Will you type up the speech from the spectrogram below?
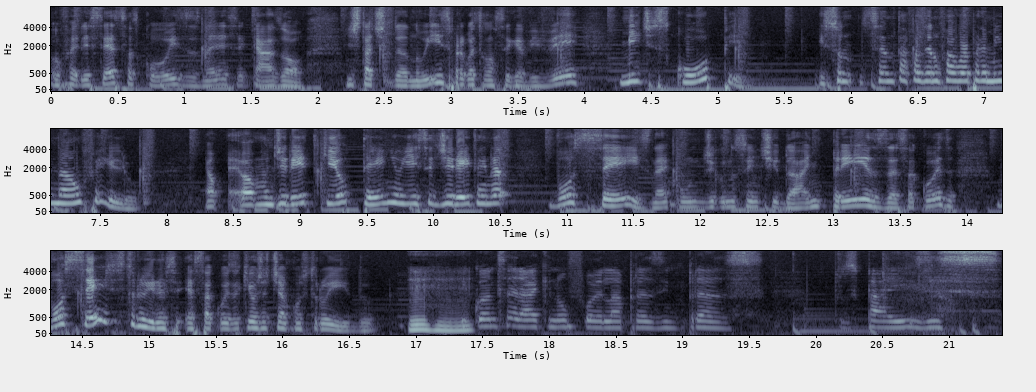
oferecer essas coisas, né? Nesse caso, ó, a gente tá te dando isso pra que você consiga viver. Me desculpe. Isso você não tá fazendo um favor pra mim, não, filho. É, é um direito que eu tenho e esse direito ainda. Vocês, né? Como digo no sentido, a empresa, essa coisa. Vocês destruíram essa coisa que eu já tinha construído. Uhum. E quando será que não foi lá para os países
